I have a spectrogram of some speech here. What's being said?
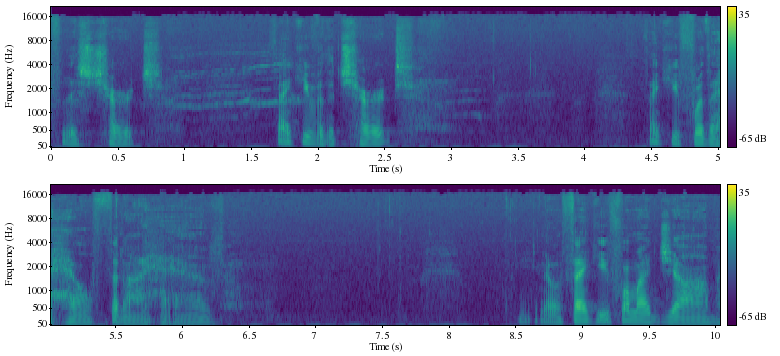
for this church. Thank you for the church. Thank you for the health that I have. You know, thank you for my job.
